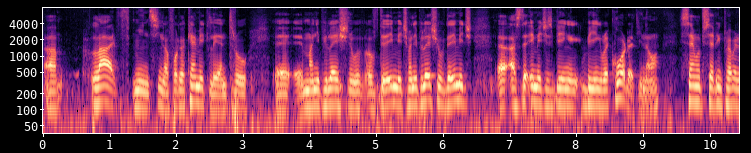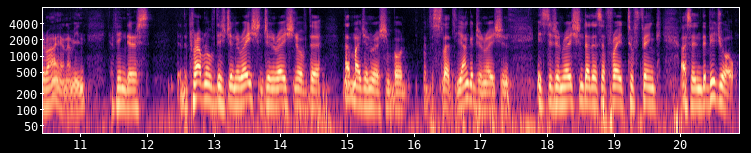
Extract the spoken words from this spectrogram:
um, live means you know photochemically and through uh, uh, manipulation of, of, the image manipulation of the image uh, as the image is being being recorded you know same with saving private ryan i mean i think there's the problem of this generation, generation of the, not my generation, but, but the slightly younger generation, it's the generation that is afraid to think as an individual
